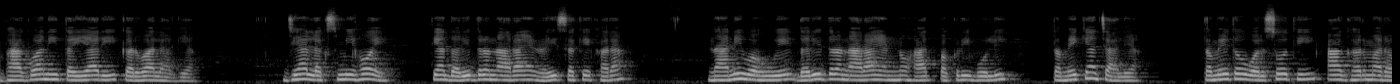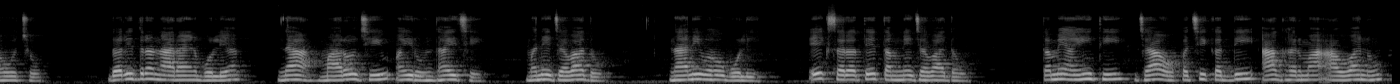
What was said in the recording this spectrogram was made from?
ભાગવાની તૈયારી કરવા લાગ્યા. જ્યાં લક્ષ્મી હોય, ત્યાં દરિદ્ર નારાયણ રહી શકે ખરા? નાની વહુએ દરિદ્ર નારાયણનો હાથ પકડી બોલી, તમે ક્યાં ચાલ્યા? તમે તો વર્ષોથી આ ઘરમાં રહો છો. દરિદ્ર નારાયણ બોલ્યા, ના, મારો જીવ અહીં રૂંધાય છે. મને જવા દો. નાની વહુ બોલી, એક શરતે તમને જવા દઉં. તમે અહીંથી જાઓ, પછી કદી આ ઘરમાં આવવાનું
